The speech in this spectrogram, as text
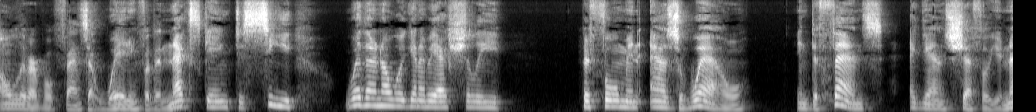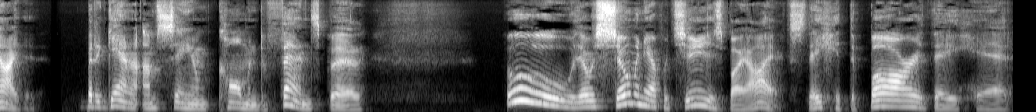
all Liverpool fans are waiting for the next game to see whether or not we're going to be actually performing as well in defense against Sheffield United. But again, I'm saying calm in defense, but Ooh, there were so many opportunities by Ajax. They hit the bar, they had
